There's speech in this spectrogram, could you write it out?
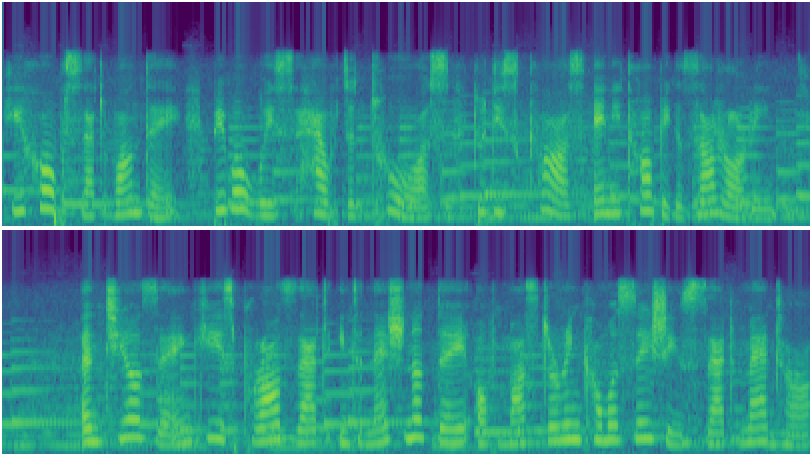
He hopes that one day people will have the tools to discuss any topic thoroughly until then, he is proud that International Day of Mastering Conversations That Matter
